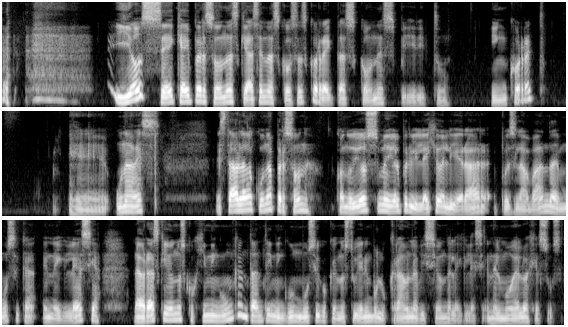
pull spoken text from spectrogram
yo sé que hay personas que hacen las cosas correctas con espíritu incorrecto. Eh, una vez estaba hablando con una persona cuando Dios me dio el privilegio de liderar pues la banda de música en la iglesia, la verdad es que yo no escogí ningún cantante y ningún músico que no estuviera involucrado en la visión de la iglesia, en el modelo de Jesús,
